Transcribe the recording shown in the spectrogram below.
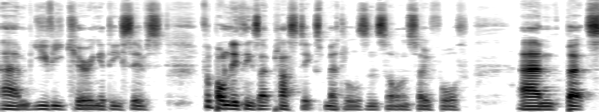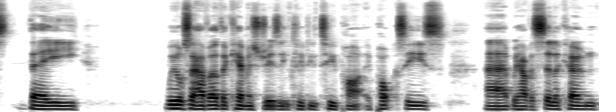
um, UV curing adhesives for bonding things like plastics, metals, and so on and so forth. Um, but they we also have other chemistries, including two part epoxies. Uh, we have a silicone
